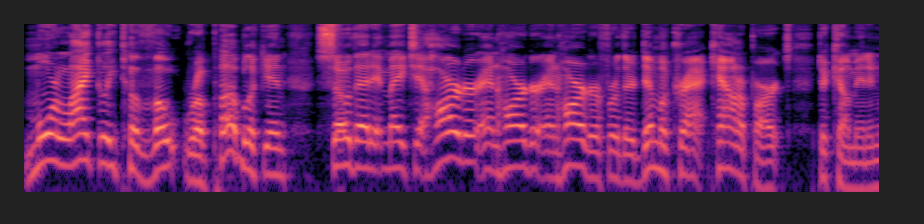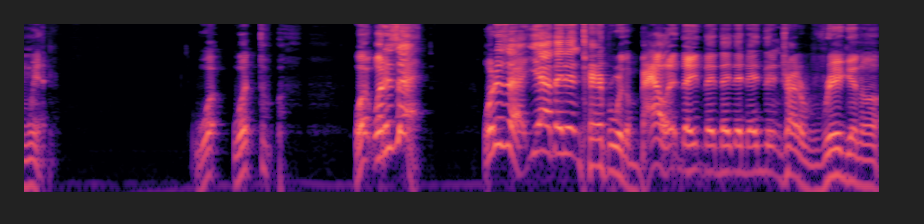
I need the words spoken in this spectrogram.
more likely to vote Republican so that it makes it harder and harder and harder for their Democrat counterparts to come in and win. What what the what what is that? What is that? Yeah, they didn't tamper with a ballot. They they, they, they, they didn't try to rig in a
